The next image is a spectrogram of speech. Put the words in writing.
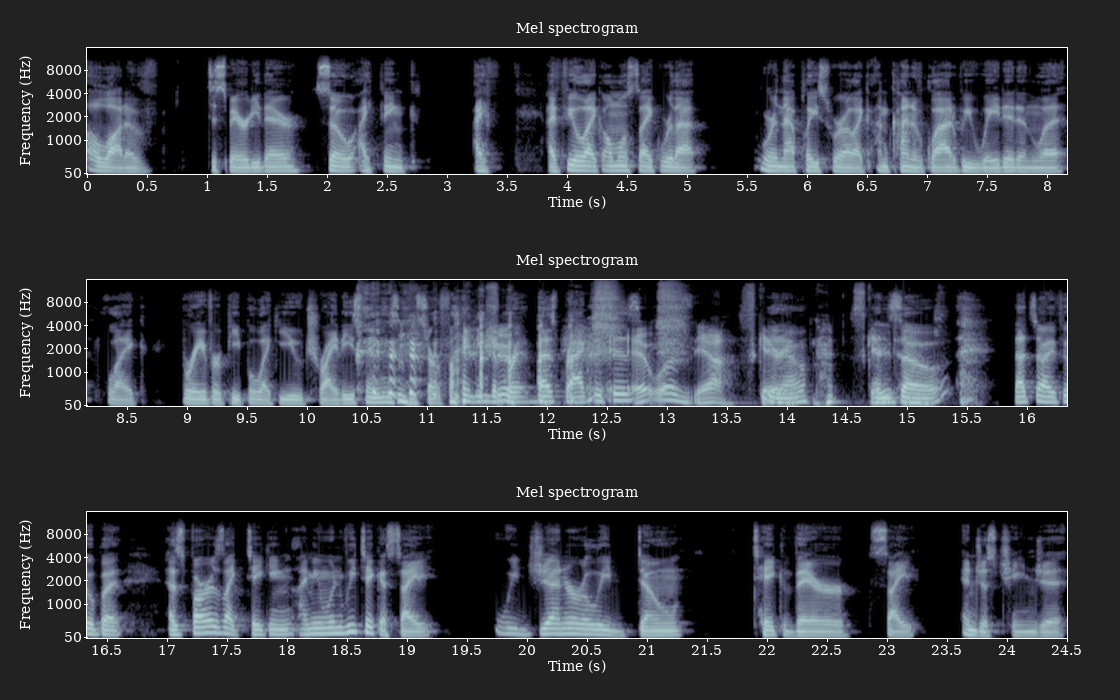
a lot of disparity there so i think i i feel like almost like we're that we're in that place where like i'm kind of glad we waited and let like braver people like you try these things and start finding sure. the best practices. It was, yeah, scary. You know, scary. And so that's how I feel. But as far as like taking, I mean, when we take a site, we generally don't take their site and just change it.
